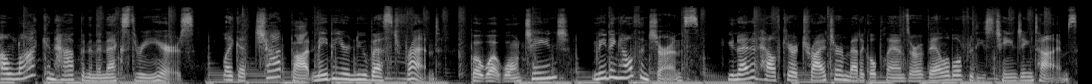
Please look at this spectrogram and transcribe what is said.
A lot can happen in the next three years. Like a chatbot may be your new best friend. But what won't change? Needing health insurance. United Healthcare Tri Term Medical Plans are available for these changing times.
